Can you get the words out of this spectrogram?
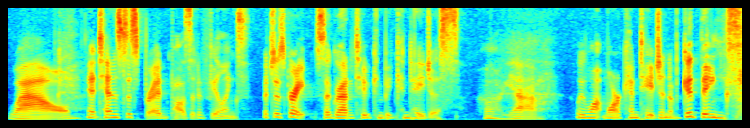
Wow. and it tends to spread positive feelings, which is great. So gratitude can be contagious. Oh yeah. We want more contagion of good things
